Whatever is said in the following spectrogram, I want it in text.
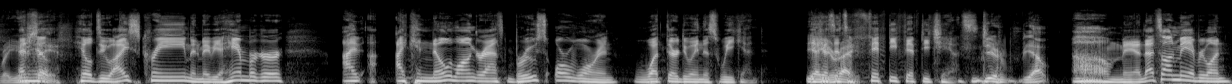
right, you're and he'll, safe. He'll do ice cream and maybe a hamburger. I I can no longer ask Bruce or Warren what they're doing this weekend. Yeah, because you're it's right. a 50-50 chance. Dear, yep. oh man, that's on me, everyone.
